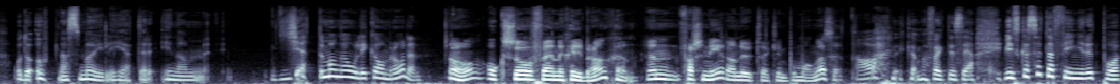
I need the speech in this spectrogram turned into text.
och då öppnas möjligheter inom jättemånga olika områden. Ja, också för energibranschen. En fascinerande utveckling på många sätt. Ja, det kan man faktiskt säga. Vi ska sätta fingret på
